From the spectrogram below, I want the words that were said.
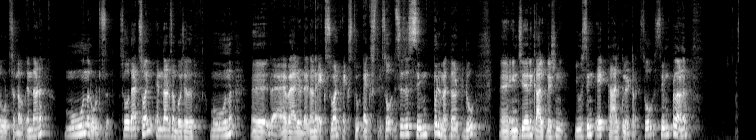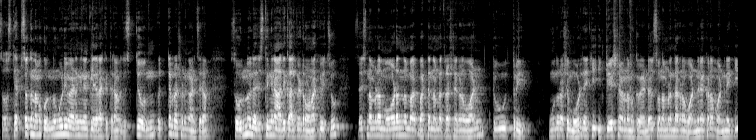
റൂട്ട്സ് ഉണ്ടാവും. എന്താണ്? മൂന്ന് റൂട്ട്സ്. സോ ദാറ്റ്സ് വൈ എന്താണ് സംഭവിച്ചത്? മൂന്ന് വാല്യൂ ഉണ്ട്. ഇതാണ് X one X two X three so this is a simple method to do engineering calculation using a calculator so സിമ്പിളാണ് സോ സ്റ്റെപ്സ് ഒക്കെ നമുക്ക് ഒന്നും കൂടി വേണമെങ്കിൽ ഞാൻ ക്ലിയർ ആക്കി തരാം. ജസ്റ്റ് ഒന്ന് ഒറ്റ പ്രാവശ്യം കൂടി കാണിച്ചു തരാം. സോ ഒന്നുമില്ല. ജസ്റ്റ് ഇങ്ങനെ ആദ്യം കാൽക്കുലേറ്റർ ഓൺ ആക്കി വെച്ചു. ശേഷം നമ്മുടെ മോഡെന്ന് ബട്ടൺ നമ്മൾ എത്ര പ്രാവശ്യം വൺ ടു ത്രീ മൂന്ന് പ്രാവശ്യം മോഡ് നോക്കി ഇക്വേഷനാണ് നമുക്ക് വേണ്ടത്. സോ നമ്മൾ എന്താക്കണം? വണ്ണിനെക്കണം വണ്ണിനേക്ക്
